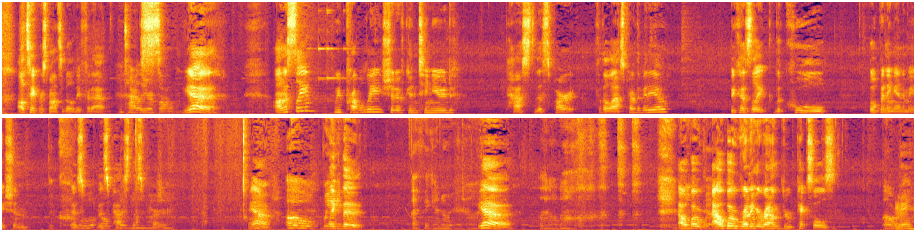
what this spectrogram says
I'll take responsibility for that. Entirely your So, fault. yeah. Honestly, we probably should have continued past this part for the last part of the video because like the cool opening animation cool is, is past this part. Animation. Yeah. Oh wait. Like the. I think I know what you're talking. Yeah. About. I don't know. Aoba, oh Aoba running around through pixels. All right.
